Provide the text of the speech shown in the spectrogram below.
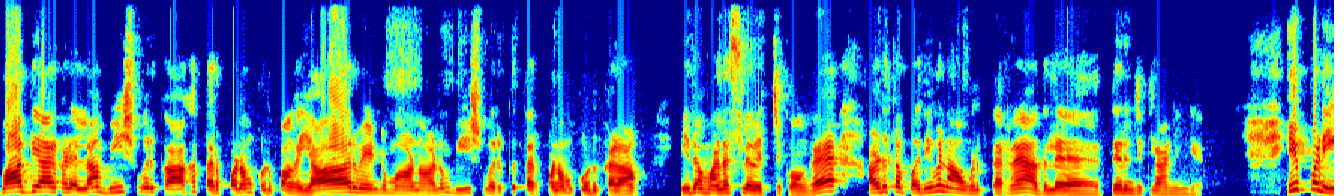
வாத்தியார்கள் எல்லாம் பீஷ்மருக்காக தர்ப்பணம் கொடுப்பாங்க. யார் வேண்டுமானாலும் பீஷ்மருக்கு தர்ப்பணம் கொடுக்கலாம். இதை மனசுல வச்சுக்கோங்க. அடுத்த பதிவு நான் உங்களுக்கு தர்றேன். அதுல தெரிஞ்சுக்கலாம் நீங்க. இப்படி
